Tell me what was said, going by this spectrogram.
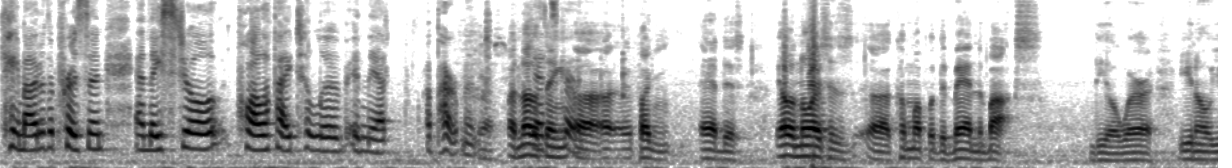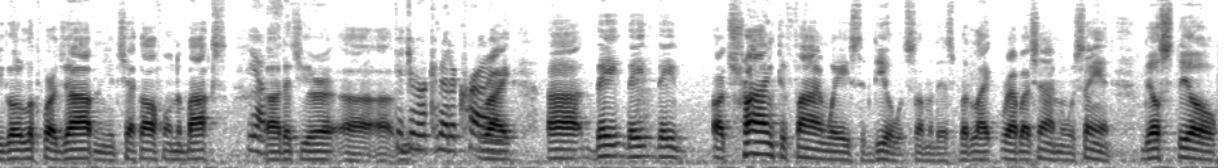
came out of the prison and they still qualify to live in that apartment. Yes. Another That's thing, uh, uh, if I can add this, Illinois has uh, come up with the ban the box deal, where you know you go to look for a job and you check off on the box Yes. uh, that you're. Uh, uh, Did you ever commit a crime? Right. Uh, they they they are trying to find ways to deal with some of this, but like Rabbi Shimon was saying, they'll still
